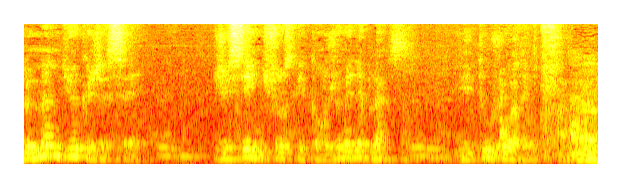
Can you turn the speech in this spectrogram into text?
le même Dieu que je sais, je sais une chose que quand je me déplace, il est toujours avec moi.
